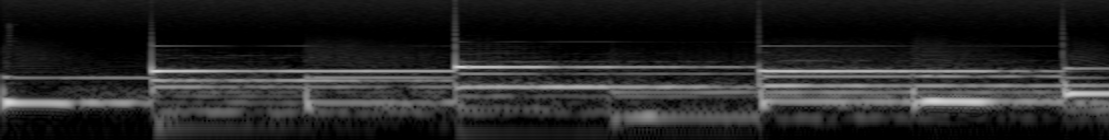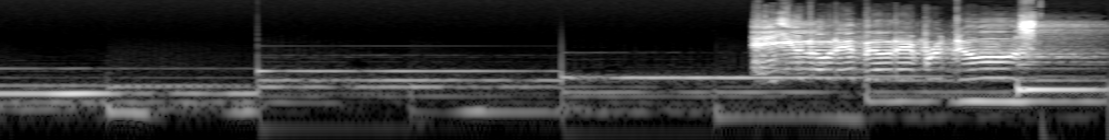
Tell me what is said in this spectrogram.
And you know that building produced.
